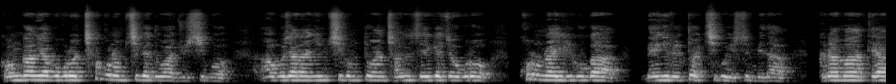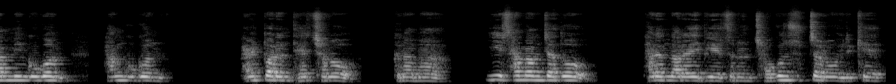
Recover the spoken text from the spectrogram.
건강의 복으로 차고 넘치게 도와주시고 아버지 하나님 지금 또한 전 세계적으로 코로나19가 맹위를 떨치고 있습니다. 그나마 대한민국은 한국은 발빠른 대처로 그나마 이 사망자도 다른 나라에 비해서는 적은 숫자로 이렇게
